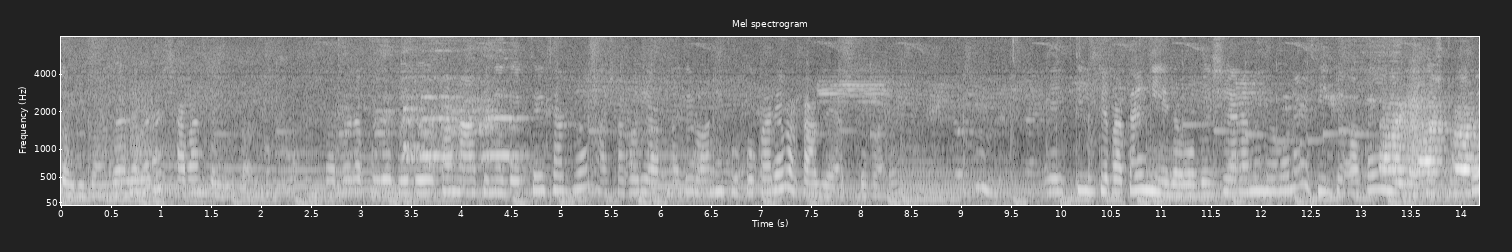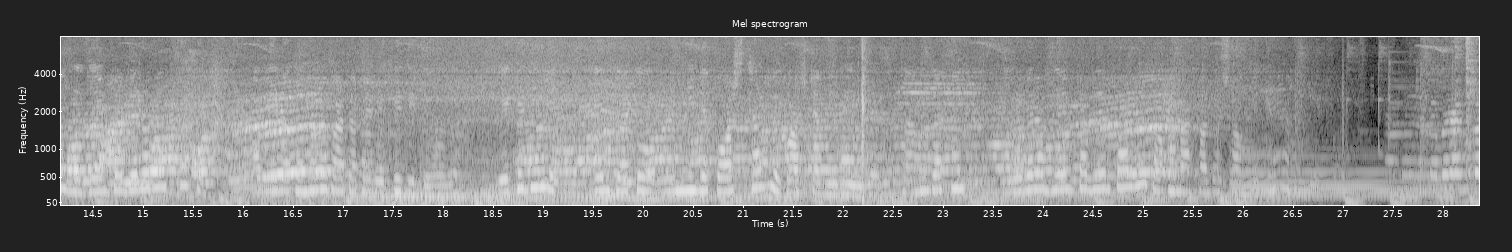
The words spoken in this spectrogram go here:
তৈরি করব, অ্যালোভেরার সাবান তৈরি করব। আপনারা পুরো ভিডিওটা না কিনে দেখতেই থাকবেন। আশা করি আপনাদের অনেক উপকারে বা কাজে আসতে পারে। এই তিনটে পাতাই নিয়ে যাব। বেশি আর আমি নেব না, এই তিনটে পাতাই নিয়ে যথেষ্ট হবে যে জেলটা বেরোবে থেকে আর এরকমভাবে পাতাটা রেখে দিতে হবে। রেখে দিলে এর যত এমনি যে কষ থাকবে, কষটা বেরিয়ে যাবে। তো আমি যখন অ্যালোভেরা জেলটা বের করব, তখন আপনাদের সঙ্গে গিয়ে আমি অ্যালোভেরাগুলো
